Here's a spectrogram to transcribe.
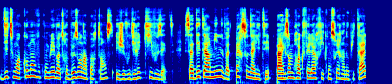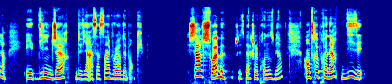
Dites-moi comment vous comblez votre besoin d'importance et je vous dirai qui vous êtes. Ça détermine votre personnalité. Par exemple, Rockefeller fit construire un hôpital et Dillinger devient assassin et voleur de banque. Charles Schwab, j'espère que je le prononce bien, entrepreneur, disait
